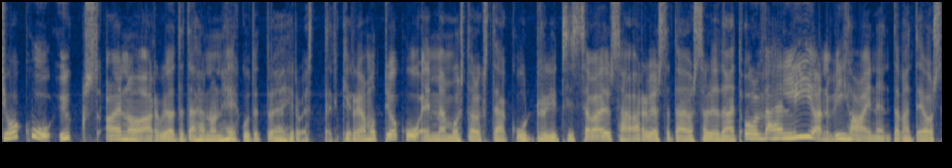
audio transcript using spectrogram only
joku yksi ainoa arvio, että tähän on hehkutettu ihan hirveästi kirjaa, mutta joku, en mä muista, oliko tämä Goodreadsissa vai jossain arviossa tai jossa oli jotain, että on vähän liian vihainen tämä teos.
